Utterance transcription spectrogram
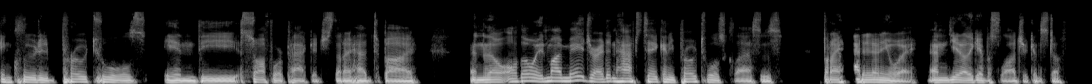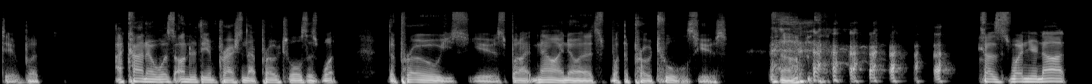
included Pro Tools in the software package that I had to buy. And though, although in my major I didn't have to take any Pro Tools classes, but I had it anyway. And, you know, they gave us logic and stuff too. But I kind of was under the impression that Pro Tools is what the pros use, but I, now I know that's what the Pro Tools use. Because um, when you're not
